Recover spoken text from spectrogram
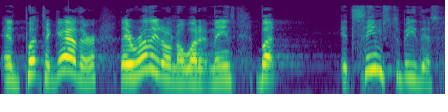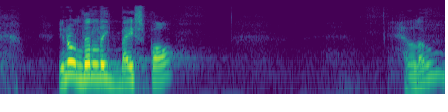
And put together, they really don't know what it means, but it seems to be this. You know Little League Baseball? Hello?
